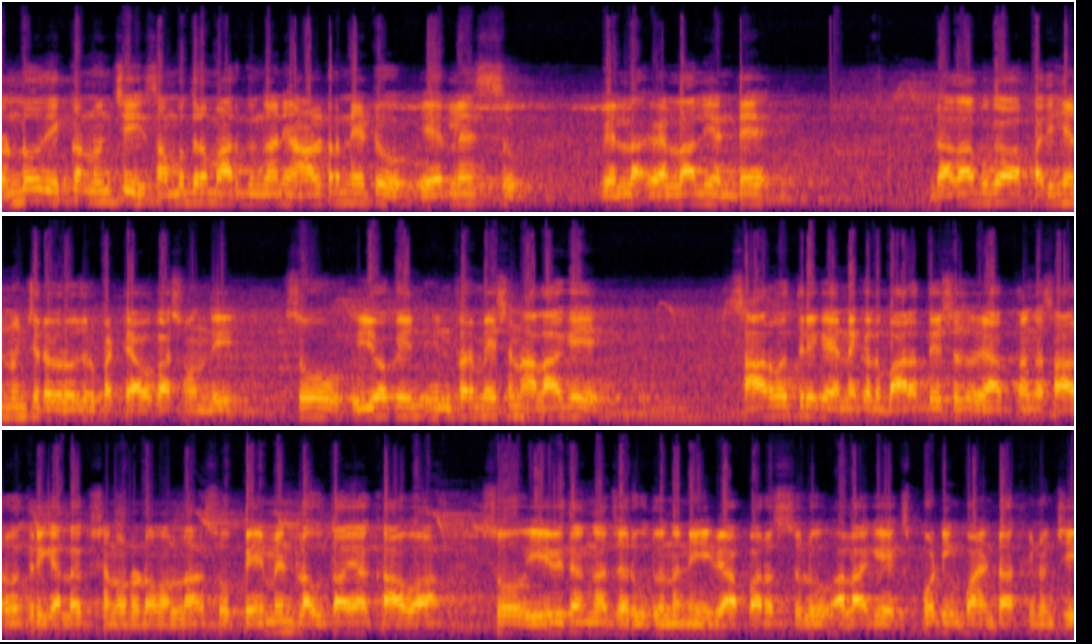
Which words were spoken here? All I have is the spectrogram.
రెండోది ఇక్కడ నుంచి సముద్ర మార్గం కానీ ఆల్టర్నేటివ్ ఎయిర్లైన్స్ వెళ్ళ వెళ్ళాలి అంటే దాదాపుగా పదిహేను నుంచి ఇరవై రోజులు పట్టే అవకాశం ఉంది. సో ఈ యొక్క ఇన్ఫర్మేషన్ అలాగే సార్వత్రిక ఎన్నికలు భారతదేశ వ్యాప్తంగా సార్వత్రిక ఎలక్షన్ ఉండడం వల్ల సో పేమెంట్లు అవుతాయా కావా? సో ఏ విధంగా జరుగుతుందని వ్యాపారస్తులు అలాగే ఎక్స్పోర్టింగ్ పాయింట్ ఆఫ్ వ్యూ నుంచి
